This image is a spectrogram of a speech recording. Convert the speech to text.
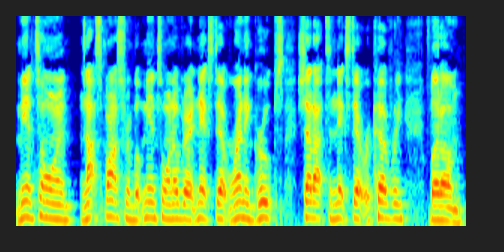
mentoring, not sponsoring, but mentoring over there at Next Step, running groups. Shout out to Next Step Recovery. But um,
